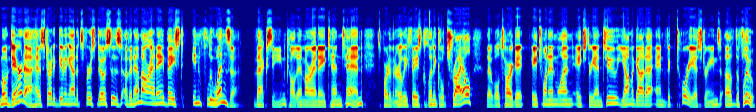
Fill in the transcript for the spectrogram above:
Moderna has started giving out its first doses of an mRNA based influenza vaccine called mRNA 1010. It's part of an early phase clinical trial that will target H1N1, H3N2, Yamagata, and Victoria strains of the flu.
